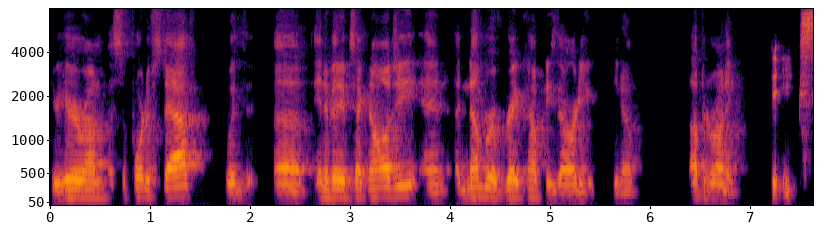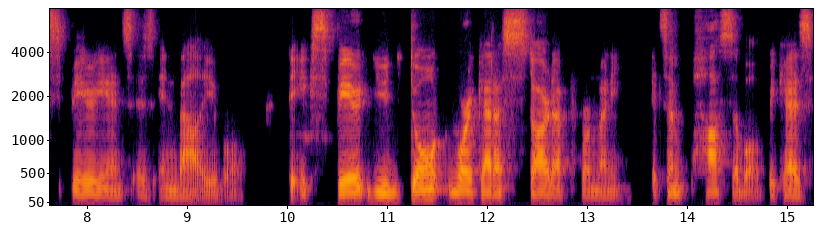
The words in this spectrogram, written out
You're here around a supportive staff with uh, innovative technology and a number of great companies that are already, you know, up and running. the experience is invaluable. The experience you don't work at a startup for money. It's impossible because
